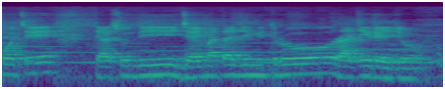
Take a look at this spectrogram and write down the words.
પહોંચે. ત્યાં સુધી જય માતાજી મિત્રો, રાજી રહેજો.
